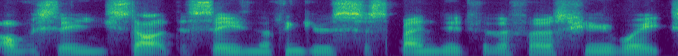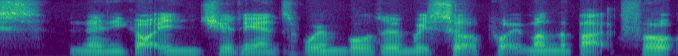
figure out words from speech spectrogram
obviously he started the season, I think he was suspended for the first few weeks, and then he got injured against Wimbledon, which sort of put him on the back foot.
